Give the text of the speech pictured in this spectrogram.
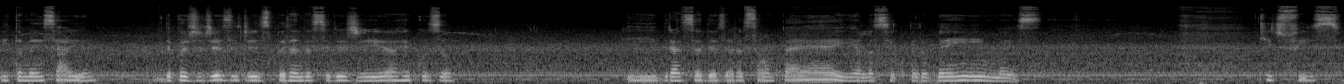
e também saiu. Depois de dias e dias esperando a cirurgia, recusou. E graças a Deus era só um pé e ela se recuperou bem, mas que difícil.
